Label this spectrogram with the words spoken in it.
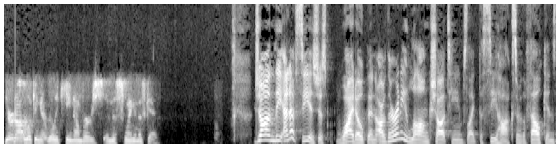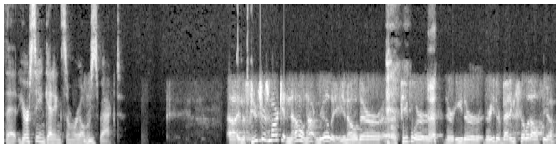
you're not looking at really key numbers in this swing in this game. John, the NFC is just wide open. Are there any long shot teams like the Seahawks or the Falcons that you're seeing getting some real mm-hmm. respect? Uh, in the futures market, no, not really. You know, there uh, people are they're either they're either betting Philadelphia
